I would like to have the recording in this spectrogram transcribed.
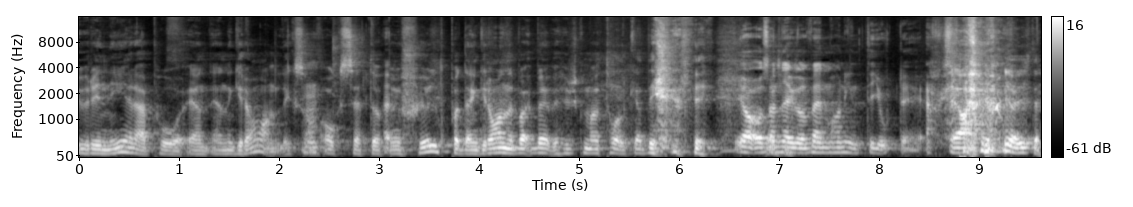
urinera på en, en gran liksom, och sätta upp en skylt på den granen. Hur ska man tolka det? Ja, och sen är det vem har inte gjort det? ja, just det.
